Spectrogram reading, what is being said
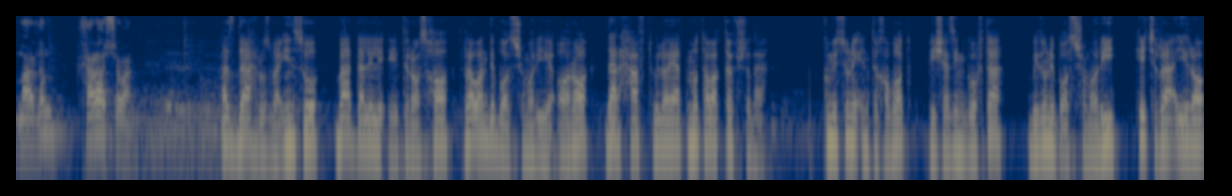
مردم خراش شوند از ده روز به این سو بعد دلیل اعتراض ها روند بازشماری آرا در هفت ولایت متوقف شده. کمیسیون انتخابات پیش از این گفته بدون بازشماری هیچ رأی را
